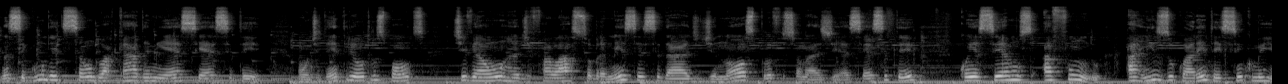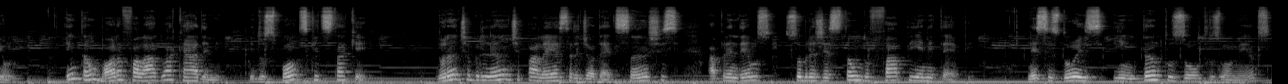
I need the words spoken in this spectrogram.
na segunda edição do Academy SST, onde, dentre outros pontos, tive a honra de falar sobre a necessidade de nós profissionais de SST conhecermos a fundo a ISO 45001. Então, bora falar do Academy e dos pontos que destaquei. Durante a brilhante palestra de Odete Sanches, aprendemos sobre a gestão do FAP e NTEP. Nesses dois e em tantos outros momentos,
